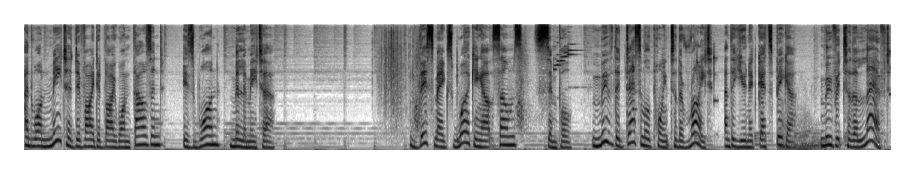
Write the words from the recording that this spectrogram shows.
and one meter divided by 1000 is one millimeter. This makes working out sums simple. Move the decimal point to the right and the unit gets bigger. Move it to the left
